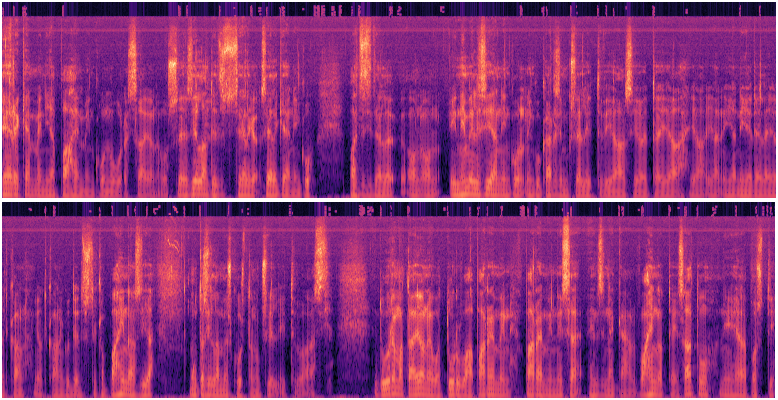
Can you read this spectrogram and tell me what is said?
herkemmin ja pahemmin kuin uudessa ajoneuvossa. Ja sillä on tietysti selkeä, selkeä niin kuin paitsi sitä on, on inhimillisiä niin kuin, niin kuin kärsimykseen liittyviä asioita ja, ja, ja, ja niin edelleen, jotka on, jotka on niin kuin tietysti aika pahin asia, mutta sillä on myös kustannuksiin liittyvä asia. Et uudemmat ajoneuvot turvaa paremmin, paremmin, niissä ensinnäkään vahingot ei satu niin helposti,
